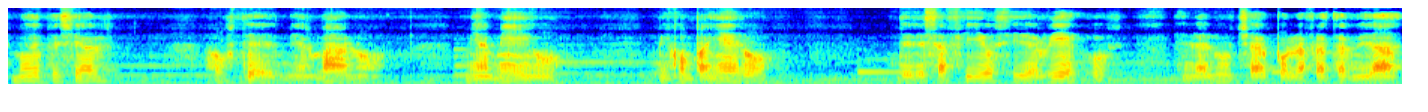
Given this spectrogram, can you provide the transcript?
En modo especial a usted, mi hermano, mi amigo, mi compañero de desafíos y de riesgos en la lucha por la fraternidad,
